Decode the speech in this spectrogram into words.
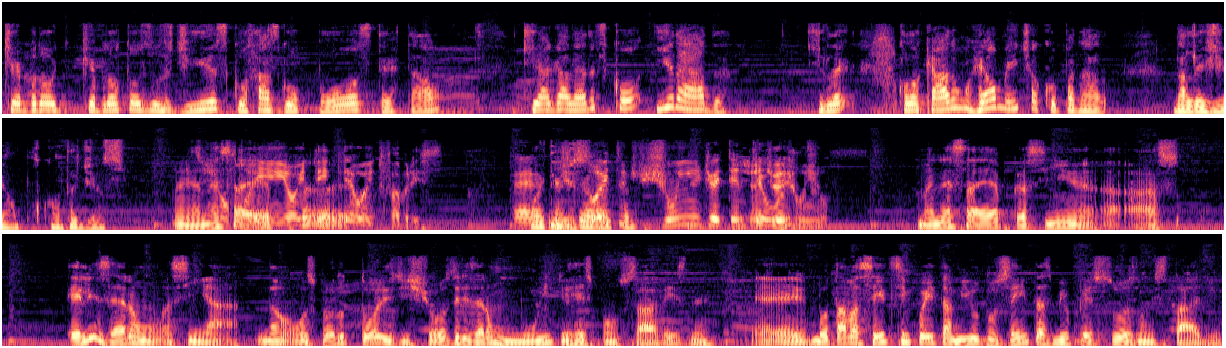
quebrou, quebrou todos os discos, rasgou pôster e tal. Que a galera ficou irada. Que le... colocaram realmente a culpa na, na Legião por conta disso. É, nessa foi época... em 88, Fabrício. É, 88. 18 de junho de 88. De junho. Mas nessa época, assim, as, eles eram, assim, a, não, os produtores de shows, eles eram muito irresponsáveis, né? É, botava 150 mil, 200 mil pessoas num estádio.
